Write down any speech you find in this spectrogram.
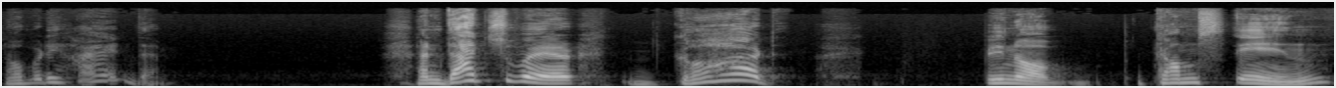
nobody hired them. And that's where God, you know, comes in,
